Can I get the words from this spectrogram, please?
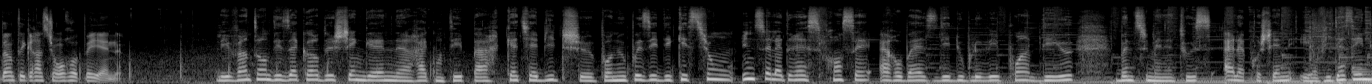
d'intégration européenne. Les 20 ans des accords de Schengen racontés par Katia Beach pour nous poser des questions. Une seule adresse français.dw.de. Bonne semaine à tous, à la prochaine et au Wiedersehen.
